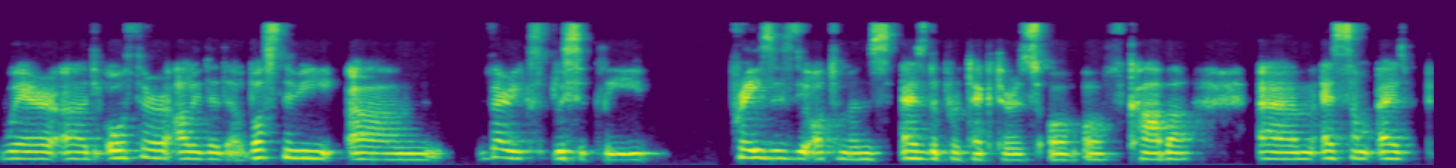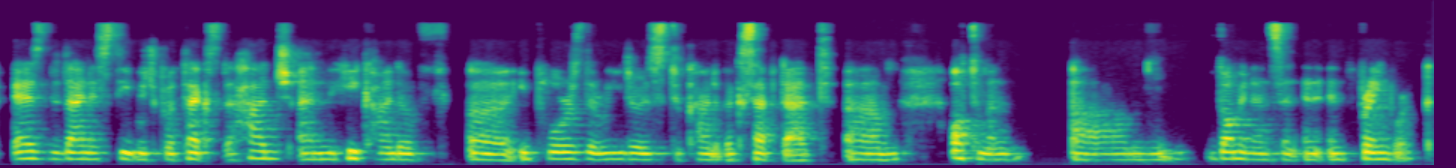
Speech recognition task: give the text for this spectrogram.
where uh, the author Ali Dede al Bosnawi um, very explicitly praises the Ottomans as the protectors of, of Kaaba, um, as some as as the dynasty which protects the Hajj, and he kind of uh, implores the readers to kind of accept that um, Ottoman um, dominance and, and, framework.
